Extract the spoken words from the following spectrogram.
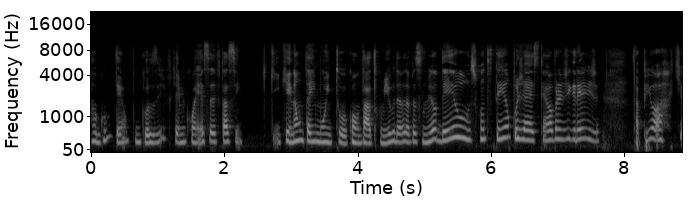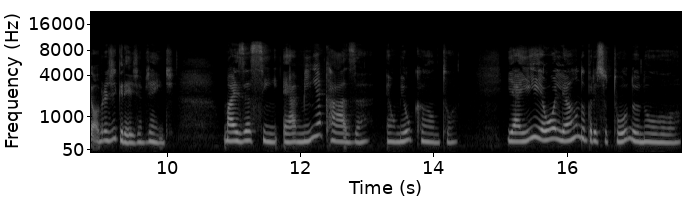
algum tempo, inclusive, quem me conhece deve estar assim, quem não tem muito contato comigo deve estar pensando, meu Deus, quanto tempo, Jéssica, é obra de igreja. Tá pior que obra de igreja, gente. Mas assim, é a minha casa, é o meu canto. E aí, eu olhando para isso tudo no,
